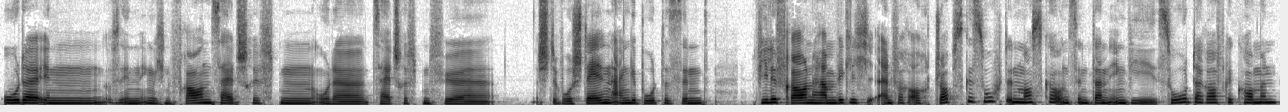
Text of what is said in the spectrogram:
Oder in, in irgendwelchen Frauenzeitschriften oder Zeitschriften für, wo Stellenangebote sind. Viele Frauen haben wirklich einfach auch Jobs gesucht in Moskau und sind dann irgendwie so darauf gekommen.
